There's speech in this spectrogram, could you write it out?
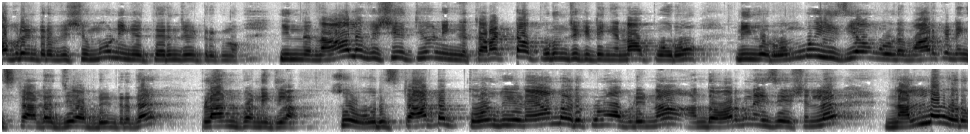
அப்படின்ற விஷயமும் நீங்கள் தெரிஞ்சுக்கிட்டு இருக்கணும். இந்த நாலு விஷயத்தையும் நீங்கள் கரெக்டாக புரிஞ்சுக்கிட்டீங்கன்னா போறோம் நீங்கள் ரொம்ப ஈஸியாக உங்களோட மார்க்கெட்டிங் ஸ்ட்ராட்டஜி அப்படின்றத பிளான் பண்ணிக்கலாம். ஸோ ஒரு ஸ்டார்ட் அப் தோல்வியடையாமல் இருக்கணும் அப்படின்னா அந்த ஆர்கனைசேஷனில் நல்ல ஒரு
